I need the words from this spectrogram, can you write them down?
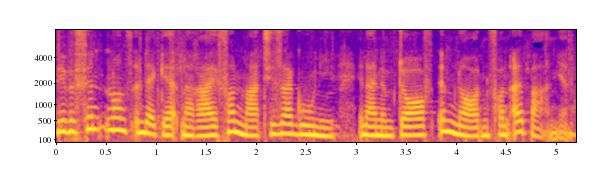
Wir befinden uns in der Gärtnerei von Mati Saguni in einem Dorf im Norden von Albanien.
